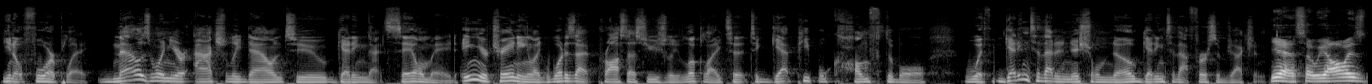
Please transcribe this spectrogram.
you know, foreplay. Now is when you're actually down to getting that sale made. In your training, like what does that process usually look like to to get people comfortable with getting to that initial no, getting to that first objection? Yeah, so we always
